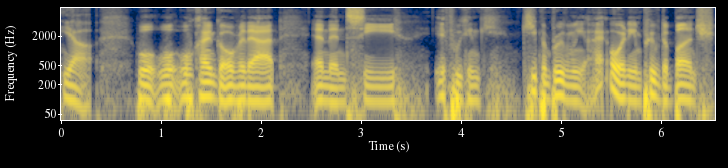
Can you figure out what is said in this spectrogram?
yeah we'll, we'll we'll kind of go over that and then see if we can keep improving. I already improved a bunch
